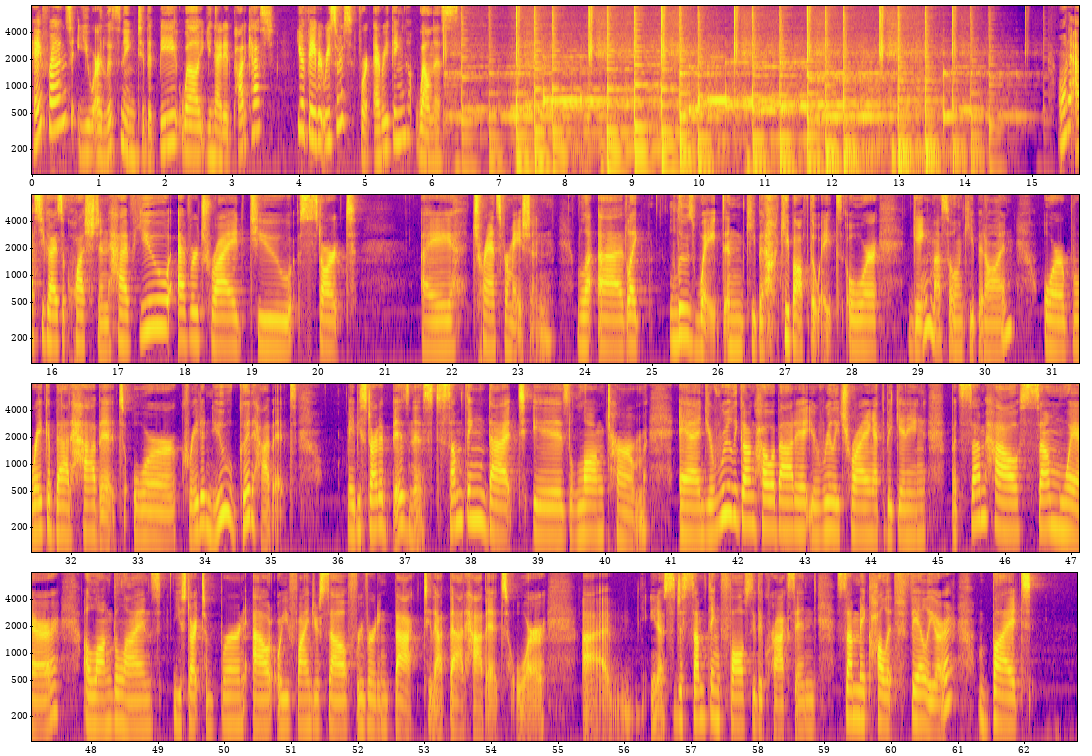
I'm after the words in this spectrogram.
Hey, friends, you are listening to the Be Well United podcast, your favorite resource for everything wellness. I want to ask you guys a question. Have you ever tried to start a transformation? Uh, like lose weight and keep it keep off the weight or gain muscle and keep it on, or break a bad habit, or create a new good habit. Maybe start a business, something that is long term and you're really gung ho about it, you're really trying at the beginning, but somehow, somewhere along the lines, you start to burn out or you find yourself reverting back to that bad habit or uh, you know, just something falls through the cracks, and some may call it failure, but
